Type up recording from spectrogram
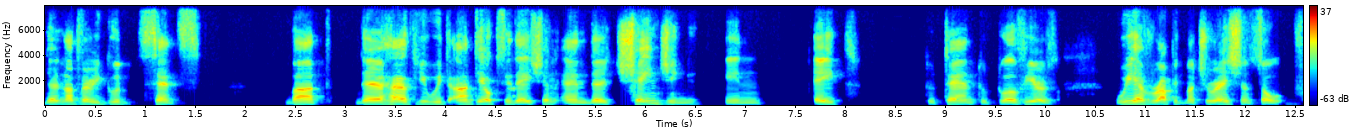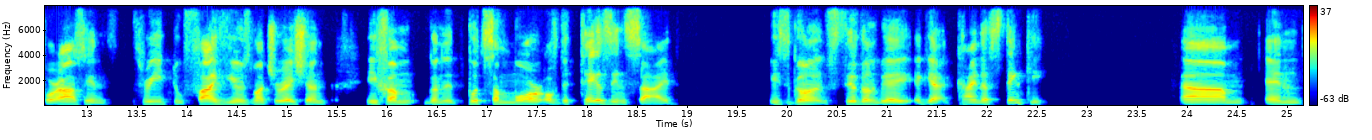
They're not very good scents, but they help you with antioxidation and they're changing in eight to 10 to 12 years. We have rapid maturation. So for us in three to five years maturation, if I'm gonna put some more of the tails inside, it's going still gonna be a, a kind of stinky. Um, and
